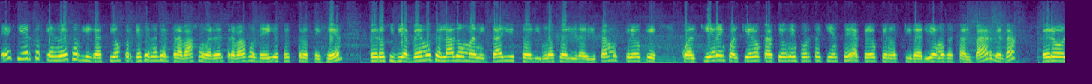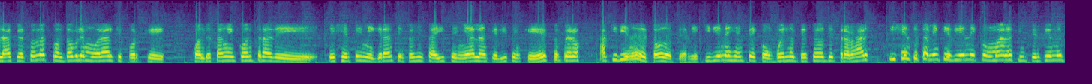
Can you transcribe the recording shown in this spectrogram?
es cierto que no es obligación, porque ese no es el trabajo, ¿verdad? El trabajo de ellos es proteger, pero si vemos el lado humanitario y soli- nos solidarizamos, creo que cualquiera, en cualquier ocasión, no importa quién sea, creo que nos tiraríamos a salvar, ¿verdad? Pero las personas con doble moral, que porque cuando están en contra de, de gente inmigrante, entonces ahí señalan que dicen que esto, pero aquí viene de todo, Terry. Aquí viene gente con buenos deseos de trabajar y gente también que viene con malas intenciones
